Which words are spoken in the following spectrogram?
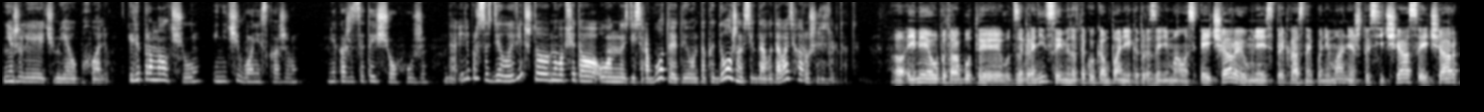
нежели чем я его похвалю. Или промолчу и ничего не скажу. Мне кажется, это еще хуже. Да, или просто сделаю вид, что, ну, вообще-то он здесь работает, и он так и должен всегда выдавать хороший результат. А, имея опыт работы вот за границей, именно в такой компании, которая занималась HR, и у меня есть прекрасное понимание, что сейчас HR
